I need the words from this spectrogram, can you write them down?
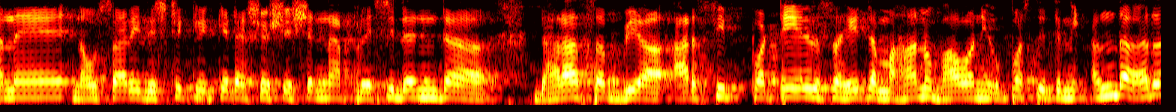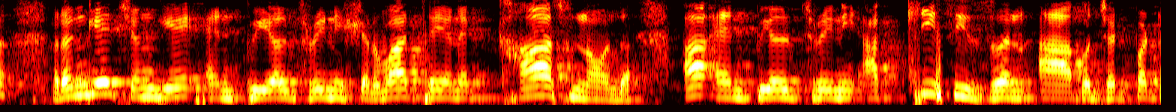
અને નવસારી ડિસ્ટ્રિક્ટ ક્રિકેટ એસોસિએશનના પ્રેસિડન્ટ, ધારાસભ્ય આરસી પટેલ સહિત મહાનુભાવોની ઉપસ્થિતિની અંદર રંગે ચંગે એનપીએલ થ્રીની શરૂઆત થઈ અને ખાસ નોંધ, આ એનપીએલ થ્રીની આખી સિઝન આપ ઝટપટ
